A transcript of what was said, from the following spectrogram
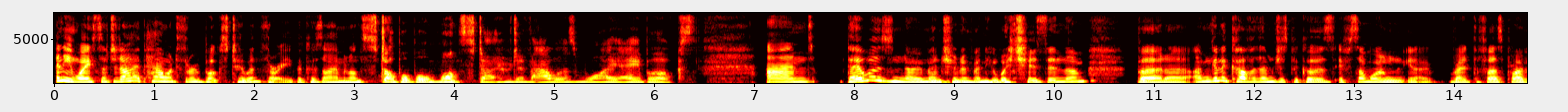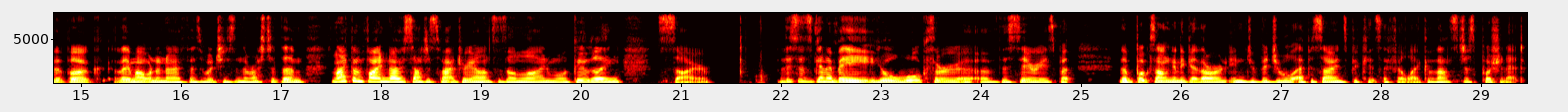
Anyway, so today I powered through books two and three because I am an unstoppable monster who devours YA books. And there was no mention of any witches in them, but uh, I'm going to cover them just because if someone, you know, read the first private book, they might want to know if there's witches in the rest of them. And I can find no satisfactory answers online while Googling. So this is going to be your walkthrough of the series, but the books aren't going to get their own individual episodes because I feel like that's just pushing it.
